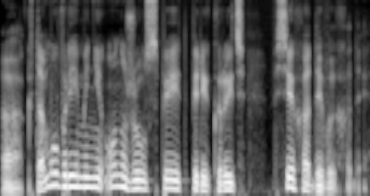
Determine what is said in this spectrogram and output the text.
а к тому времени он уже успеет перекрыть все ходы-выходы.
